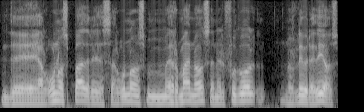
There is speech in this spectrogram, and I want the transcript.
de algunos padres, algunos hermanos en el fútbol, nos libre Dios,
